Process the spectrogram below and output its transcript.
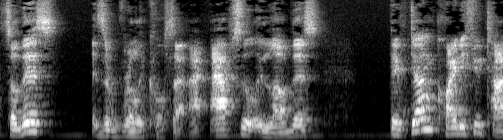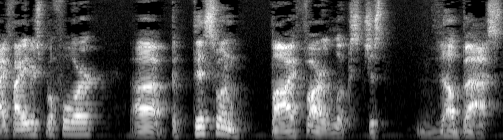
So this is a really cool set. I absolutely love this. They've done quite a few TIE fighters before, uh, but this one by far looks just the best.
